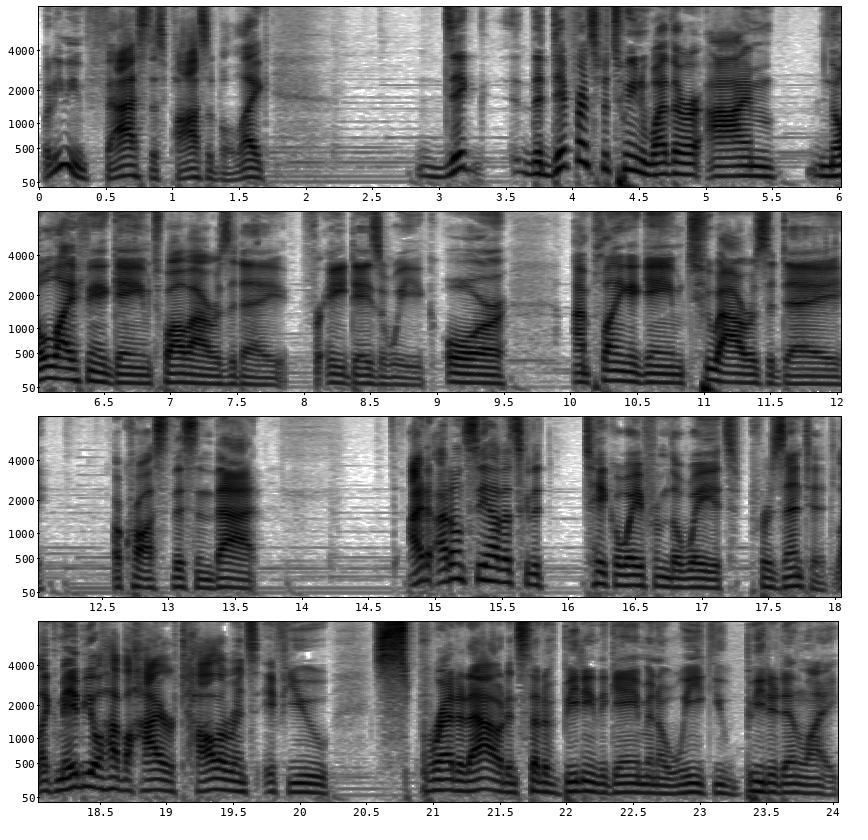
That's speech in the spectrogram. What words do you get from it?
what do you mean fast as possible? Like, dig the difference between whether I'm no lifing a game 12 hours a day for eight days a week, or I'm playing a game two hours a day across this and that. I, I don't see how that's going to take away from the way it's presented. Like, maybe you'll have a higher tolerance if you spread it out instead of beating the game in a week. You beat it in like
